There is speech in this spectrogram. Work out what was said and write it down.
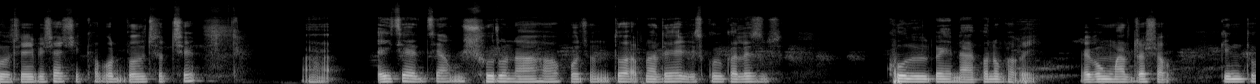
বলছে? এই বিষয়ে শিক্ষা বোর্ড বলছে হচ্ছে এই যে এক্সাম শুরু না হওয়া পর্যন্ত আপনাদের স্কুল, কলেজ খুলবে না কোনোভাবেই এবং মাদ্রাসাও। কিন্তু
